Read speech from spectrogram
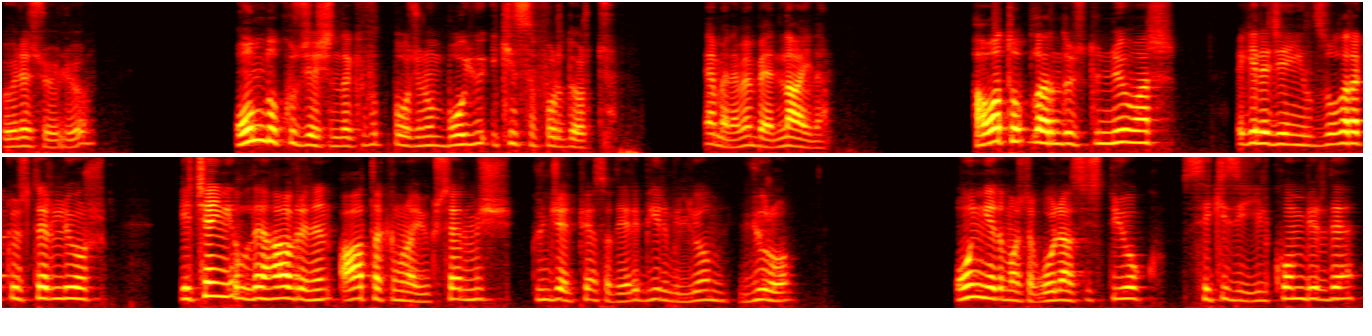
Öyle söylüyor. 19 yaşındaki futbolcunun boyu 2.04. Hemen hemen benimle aynı. Hava toplarında üstünlüğü var ve geleceğin yıldızı olarak gösteriliyor. Geçen yıl Le Havre'nin A takımına yükselmiş. Güncel piyasa değeri 1 milyon euro. 17 maçta gol asisti yok. 8'i ilk 11'de.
